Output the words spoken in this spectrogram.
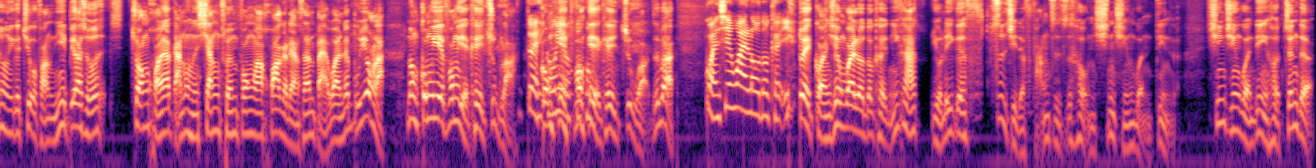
弄一个旧房，你也不要说装潢要改弄成乡村风啊，花个两三百万，那不用啦，弄工业风也可以住啦。对，工业风也可以住啊，是吧？管线外露都可以。对，管线外露都可以。你看，有了一个自己的房子之后，你心情稳定了，心情稳定以后，真的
